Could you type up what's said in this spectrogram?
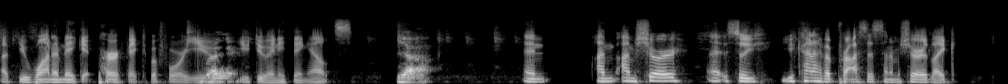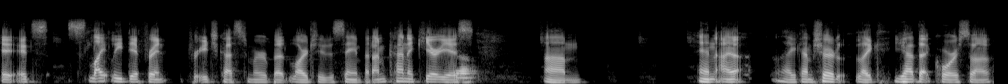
of you want to make it perfect before you right. you do anything else yeah and i'm i'm sure uh, so you, you, kind of have a process and i'm sure like it, it's slightly different for each customer but largely the same but i'm kind of curious yeah. um and I like I'm sure like you have that course, so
